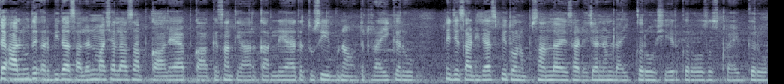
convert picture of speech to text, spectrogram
ਤੇ ਆਲੂ ਤੇ ਅਰਬੀ ਦਾ ਸਾਲਨ ਮਾਸ਼ਾਅੱਲਾ ਅਸਾਂ ਪਕਾ ਲਿਆ, ਪਕਾ ਕੇ ਅਸਾਂ ਤਿਆਰ ਕਰ ਲਿਆ ਤੇ ਤੁਸੀਂ ਬਣਾਓ ਤੇ ਟਰਾਈ ਕਰੋ। ਤੇ ਜੇ ਸਾਡੀ ਰੈਸਪੀ ਤੁਹਾਨੂੰ ਪਸੰਦ ਆਏ, ਸਾਡੇ ਚੈਨਲ ਨੂੰ ਲਾਈਕ ਕਰੋ ਸ਼ੇਅਰ ਕਰੋ ਸਬਸਕ੍ਰਾਈਬ ਕਰੋ।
